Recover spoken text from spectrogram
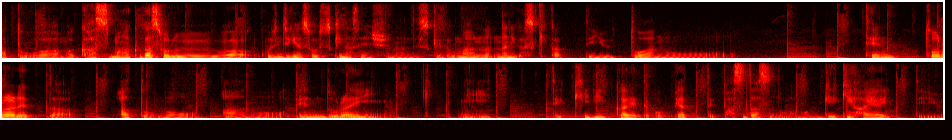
あとは、まあ、ガスマーク・ガソルは個人的にはすごい好きな選手なんですけど、まあ、何が好きかっていうとあの点取られた後のあのエンドラインに行って切り替えてこうピャってパス出すのがまあ激速いっていう。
